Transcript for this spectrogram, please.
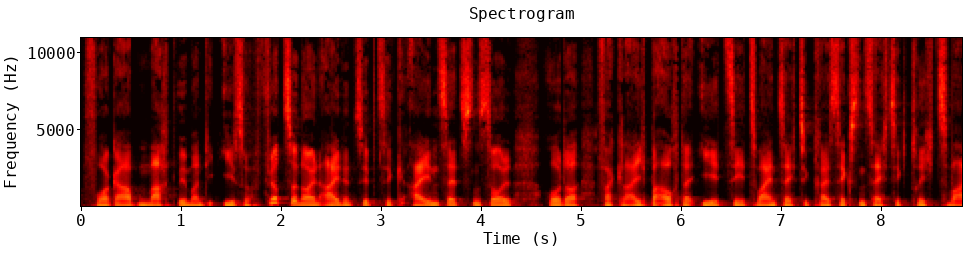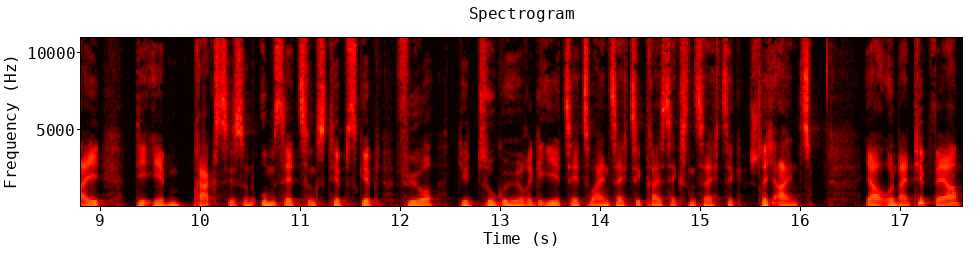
Vorgaben macht, wie man die ISO 14971 einsetzen soll oder vergleichbar auch der IEC 62366-2, die eben Praxis- und Umsetzungstipps gibt für die zugehörige IEC 62366-1. Ja, und mein Tipp wäre,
